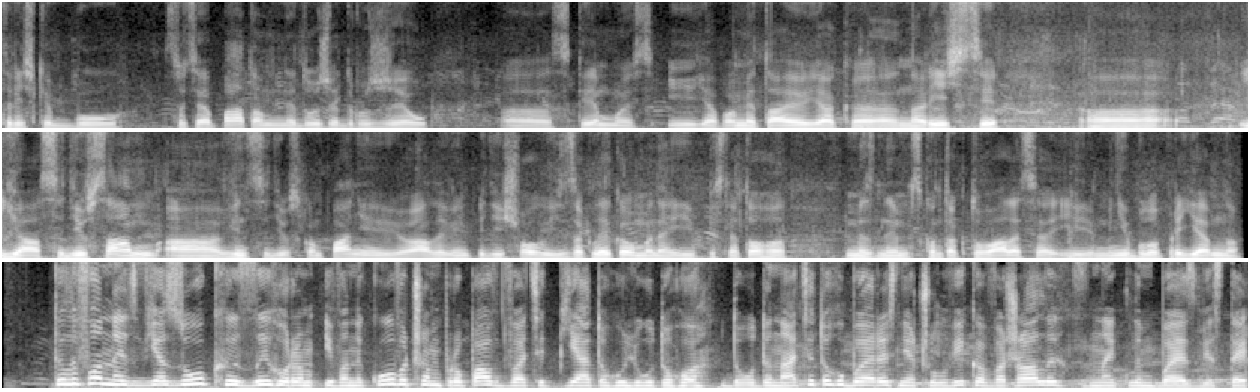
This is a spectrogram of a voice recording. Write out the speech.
трішки був соціопатом, не дуже дружив е, з кимось. І я пам'ятаю, як е, на річці е, я сидів сам, а він сидів з компанією, але він підійшов і закликав мене. І після того ми з ним сконтактувалися, і мені було приємно. Телефонний зв'язок з Ігорем Іваниковичем пропав 25 лютого. До 11 березня чоловіка вважали зниклим безвісти.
